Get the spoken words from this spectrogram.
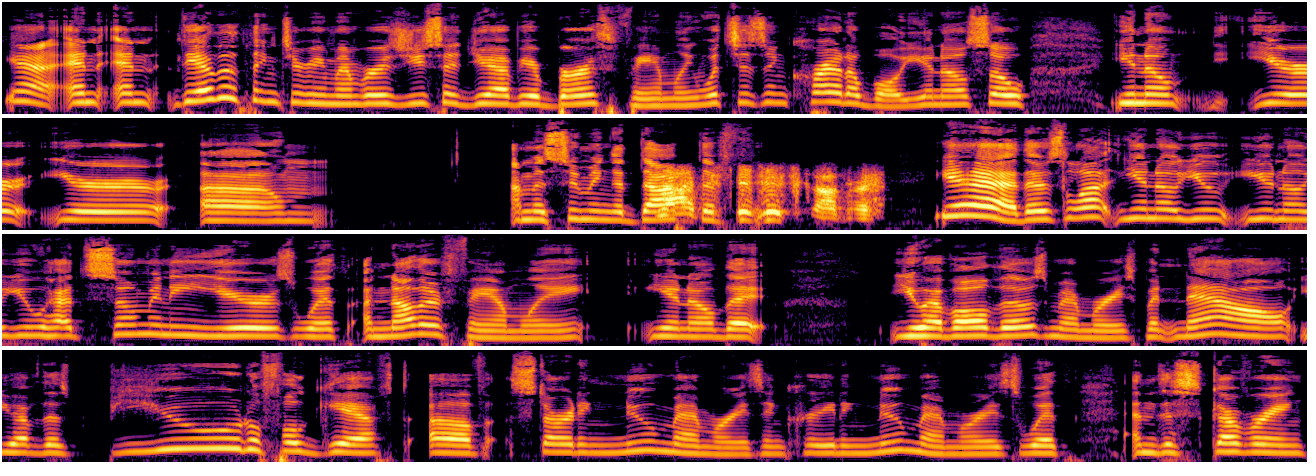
Yeah, and and the other thing to remember is you said you have your birth family, which is incredible. You know, so you know, you're you're um I'm assuming adoptive Lots to discover. Yeah, there's a lot, you know, you you know, you had so many years with another family, you know, that you have all those memories, but now you have this beautiful gift of starting new memories and creating new memories with and discovering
